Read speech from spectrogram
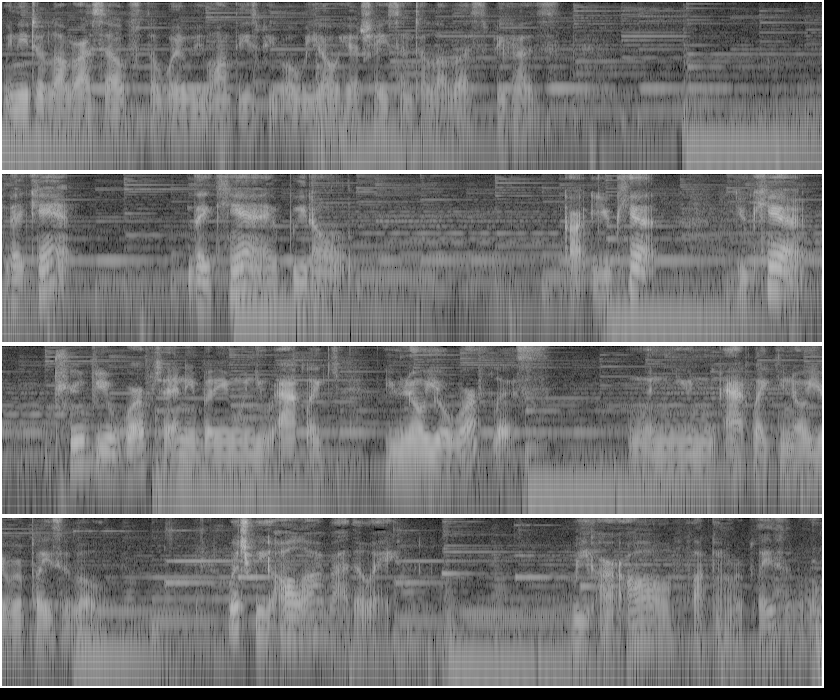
We need to love ourselves the way we want these people we out here chasing to love us because they can't. They can't if we don't. Uh, you can't. You can't prove your worth to anybody when you act like you know you're worthless. When you act like you know you're replaceable, which we all are, by the way. We are all fucking replaceable,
